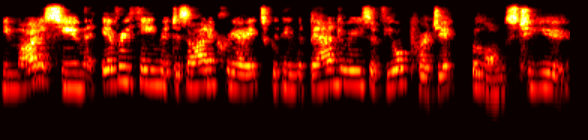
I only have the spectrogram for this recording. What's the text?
You might assume that everything the designer creates within the boundaries of your project belongs to you.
